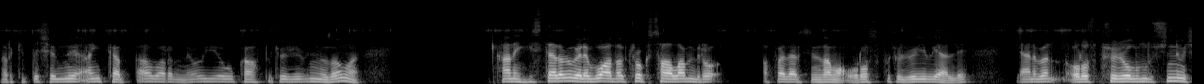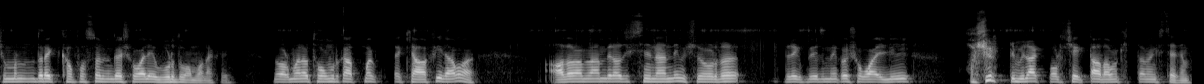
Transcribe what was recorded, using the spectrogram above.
Harekette şimdi hangi kart daha var ne uyuyor bu kahpe çocuğu bilmiyoruz ama hani hislerime göre bu adam çok sağlam bir o affedersiniz ama orospu çocuğu gibi geldi. Yani ben orospu çocuğu olduğunu düşündüğüm için bunu direkt kafasına Mega Şövalye'ye vurdum amına koyayım. Normalde tomruk atmak da kafiydi ama adama ben birazcık sinirlendiğim için orada direkt bir Mega Şövalye'yi haşırt bir Black Bolt çekti adamı kitlemek istedim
